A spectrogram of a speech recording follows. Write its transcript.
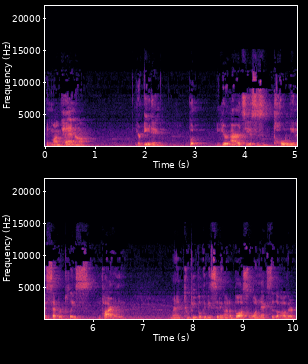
in Montana, you're eating, but your artius is totally in a separate place entirely. Right? Two people could be sitting on a bus, one next to the other,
